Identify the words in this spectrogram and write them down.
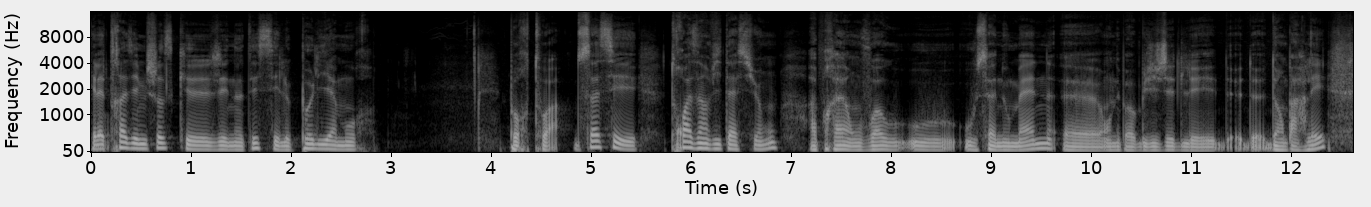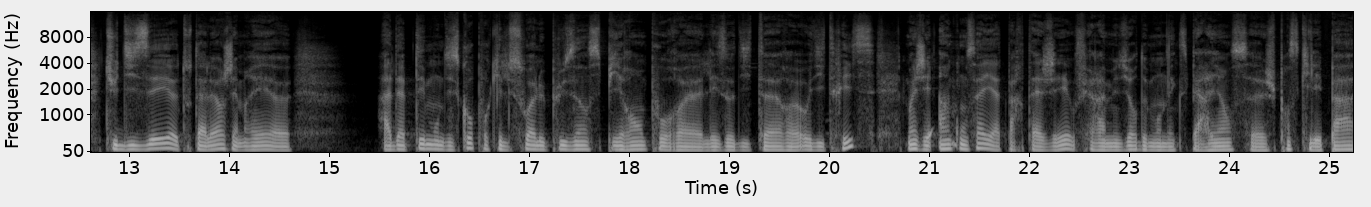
Et la troisième chose que j'ai notée, c'est le polyamour pour toi. Ça, c'est trois invitations. Après, on voit où, ça nous mène. Euh, on n'est pas obligé de les- de- de- d'en parler. Tu disais euh, tout à l'heure, j'aimerais euh, adapter mon discours pour qu'il soit le plus inspirant pour les auditeurs, auditrices. Moi, j'ai un conseil à te partager au fur et à mesure de mon expérience. Je pense qu'il n'est pas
